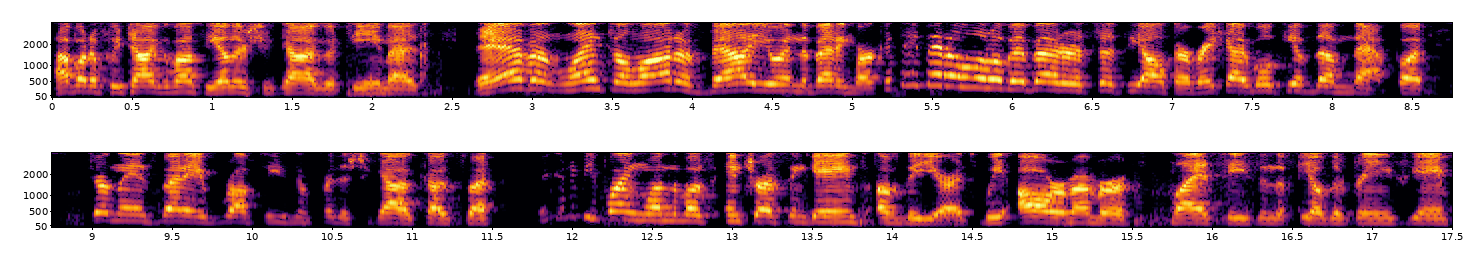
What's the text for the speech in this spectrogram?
how about if we talk about the other Chicago team as they haven't lent a lot of value in the betting market. They've been a little bit better since the All Star break. I will give them that, but certainly it's been a rough season for the Chicago Cubs. But they're going to be playing one of the most interesting games of the year. As we all remember last season, the Field of Dreams game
